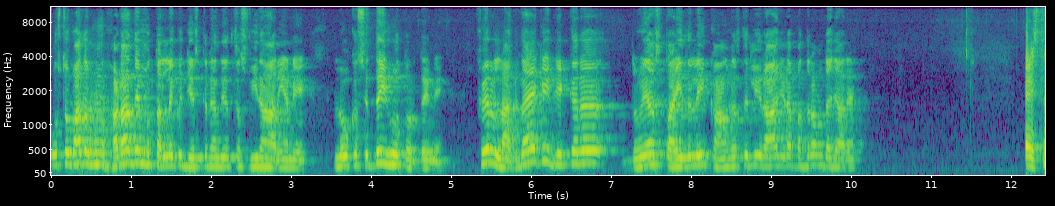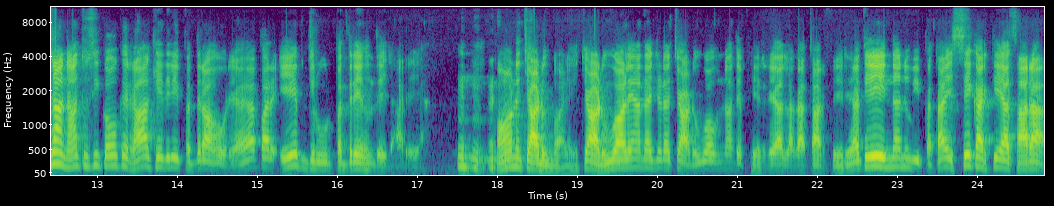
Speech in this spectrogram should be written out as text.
ਉਸ ਤੋਂ ਬਾਅਦ ਹੁਣ ਹੜ੍ਹਾਂ ਦੇ ਮੁਤਲਕ ਜਿਸ ਤਰ੍ਹਾਂ ਦੀਆਂ ਤਸਵੀਰਾਂ ਆ ਰਹੀਆਂ ਨੇ, ਲੋਕ ਸਿੱਧੇ ਹੀ ਹੋ ਤੁਰਦੇ ਨੇ। ਫਿਰ ਲੱਗਦਾ ਹੈ ਕਿ ਜੇਕਰ 2027 ਦੇ ਲਈ ਕਾਂਗਰਸ ਦੇ ਲਈ ਰਾਹ ਜਿਹੜਾ ਪੱਧਰਾ ਹੁੰਦਾ ਜਾ ਰਿਹਾ ਇਸ ਤਰ੍ਹਾਂ ਨਾ ਤੁਸੀਂ ਕਹੋ ਕਿ ਰਾਹ ਕਿਹਦੇ ਲਈ ਪੱਧਰਾ ਹੋ ਰਿਹਾ ਹੈ ਪਰ ਇਹ ਜ਼ਰੂਰ ਪੱਧਰੇ ਹੁੰਦੇ ਜਾ ਰਹੇ ਆ। ਕੌਣ ਝਾੜੂ ਵਾਲੇ ਝਾੜੂ ਵਾਲਿਆਂ ਦਾ ਜਿਹੜਾ ਝਾੜੂ ਆ ਉਹਨਾਂ ਤੇ ਫੇਰ ਰਿਹਾ ਲਗਾਤਾਰ ਫੇਰ ਰਿਹਾ ਤੇ ਇਹ ਇਹਨਾਂ ਨੂੰ ਵੀ ਪਤਾ ਇਸੇ ਕਰਕੇ ਆ ਸਾਰਾ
